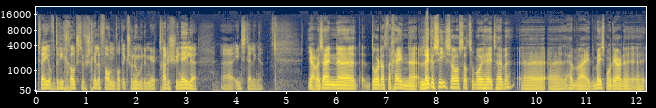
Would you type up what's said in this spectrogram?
twee of drie grootste verschillen van wat ik zo noem de meer traditionele instellingen? Ja, we zijn, doordat we geen legacy, zoals dat zo mooi heet, hebben, hebben wij de meest moderne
